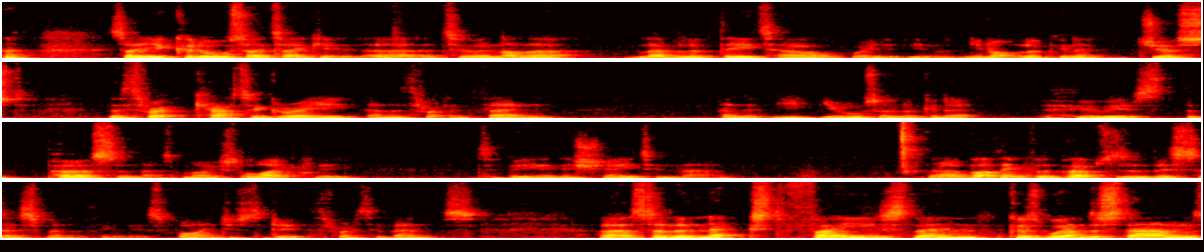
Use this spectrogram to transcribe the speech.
so you could also take it uh, to another level of detail where you, you're not looking at just the threat category and the threat event, and you're also looking at who is the person that's most likely to be initiating that. Uh, but I think for the purposes of this assessment, I think it's fine just to do the threat events. Uh, so the next phase then, because we understand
